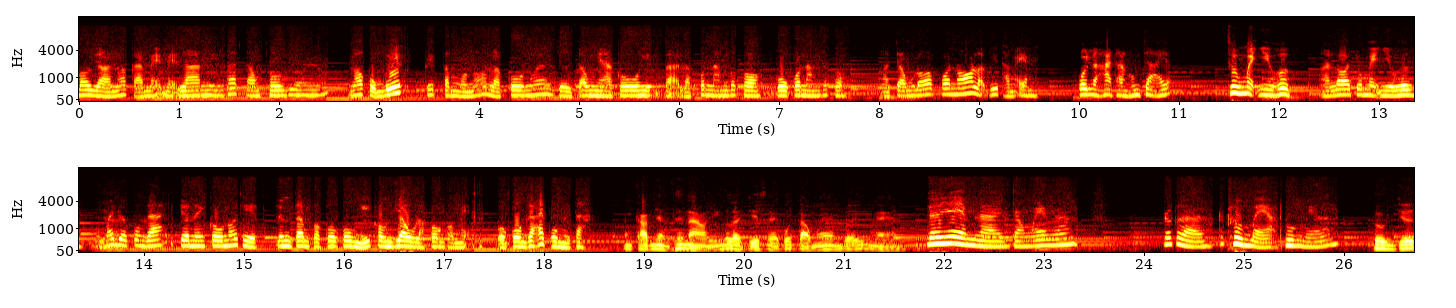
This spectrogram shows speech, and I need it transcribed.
bao giờ nó cả mẹ mẹ lan như hết trong thôi chứ nó cũng biết cái tâm của nó là cô nói giờ trong nhà cô hiện tại là có năm đứa con cô có năm đứa con. Mà trong đó có nó là với thằng em cô là hai thằng con trai á. Thương mẹ nhiều hơn à, lo cho mẹ nhiều hơn mấy đứa con gái. Cho nên cô nói thiệt lương tâm của cô cô nghĩ con dâu là con của mẹ còn con gái của người ta. Anh cảm nhận thế nào những cái lời chia sẻ của chồng em với mẹ? Đối với em là chồng em á rất là rất thương mẹ thương mẹ lắm. Thương chứ.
